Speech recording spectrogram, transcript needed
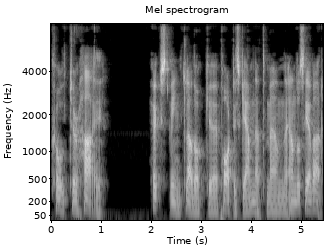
Culture High. Högst vinklad och eh, partisk i ämnet men ändå sevärd.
